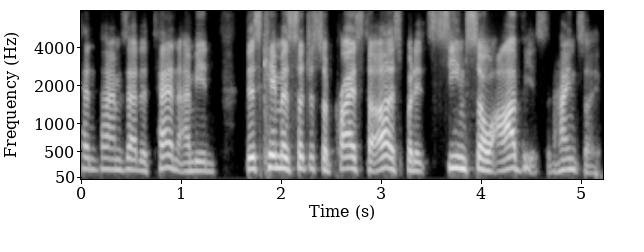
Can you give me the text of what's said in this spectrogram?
ten times out of ten. I mean, this came as such a surprise to us, but it seems so obvious in hindsight.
